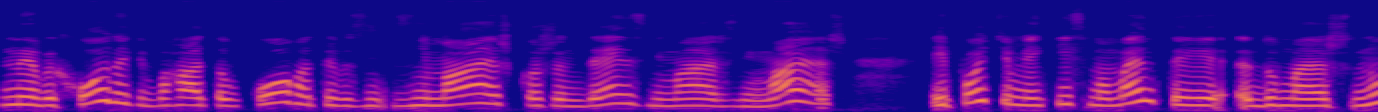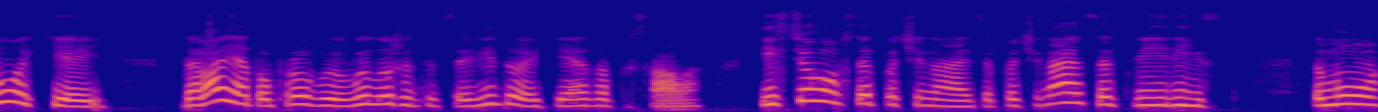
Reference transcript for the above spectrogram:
не виходить багато в кого. Ти знімаєш кожен день, знімаєш, знімаєш, і потім в якийсь момент ти думаєш, ну окей, давай я попробую виложити це відео, яке я записала. І з цього все починається. Починається твій ріст. Тому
